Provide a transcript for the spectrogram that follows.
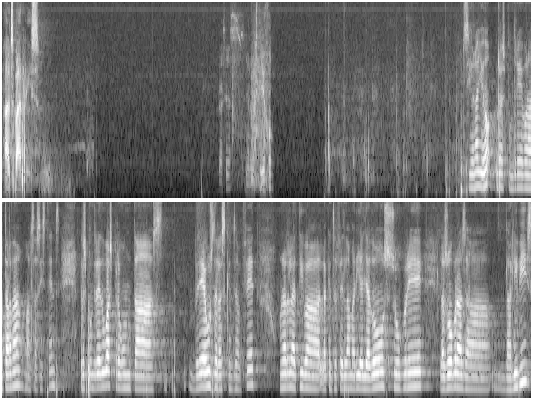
als barris. Gràcies, senyora Castillejo. Sí, hola, jo respondré, bona tarda als assistents. Respondré dues preguntes breus de les que ens han fet. Una relativa a la que ens ha fet la Maria Lladó sobre les obres a, de l'IBIS.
